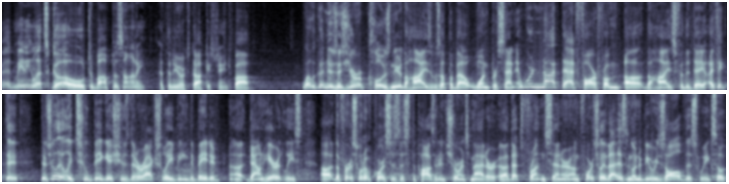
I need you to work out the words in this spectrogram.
Fed meeting. Let's go to Bob Pisani at the New York Stock Exchange. Bob. Well, the good news is Europe closed near the highs. It was up about 1%, and we're not that far from uh, the highs for the day. I think the there's really only two big issues that are actually being debated uh, down here, at least. Uh, the first one, of course, is this deposit insurance matter. Uh, that's front and center. Unfortunately, that isn't going to be resolved this week. So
